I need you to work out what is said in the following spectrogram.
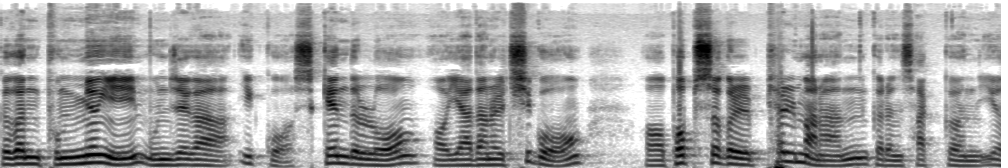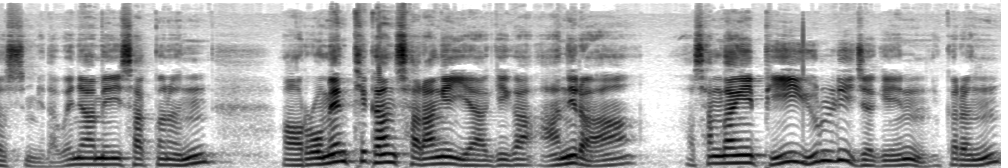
그건 분명히 문제가 있고 스캔들로 어, 야단을 치고 어, 법석을 펼 만한 그런 사건이었습니다. 왜냐하면 이 사건은 어, 로맨틱한 사랑의 이야기가 아니라 상당히 비윤리적인 그런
